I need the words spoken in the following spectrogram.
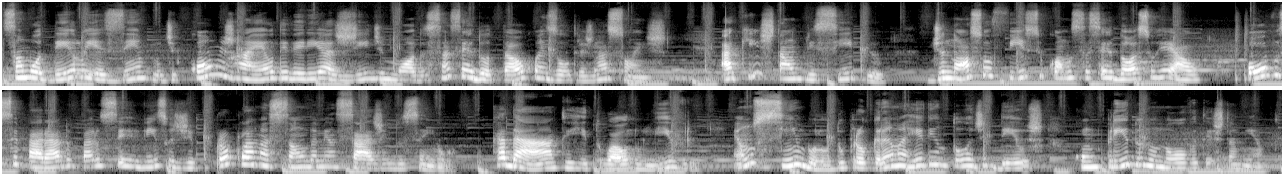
são modelo e exemplo de como Israel deveria agir de modo sacerdotal com as outras nações. Aqui está um princípio de nosso ofício como sacerdócio real, povo separado para os serviços de proclamação da mensagem do Senhor. Cada ato e ritual no livro é um símbolo do programa redentor de Deus, cumprido no Novo Testamento.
